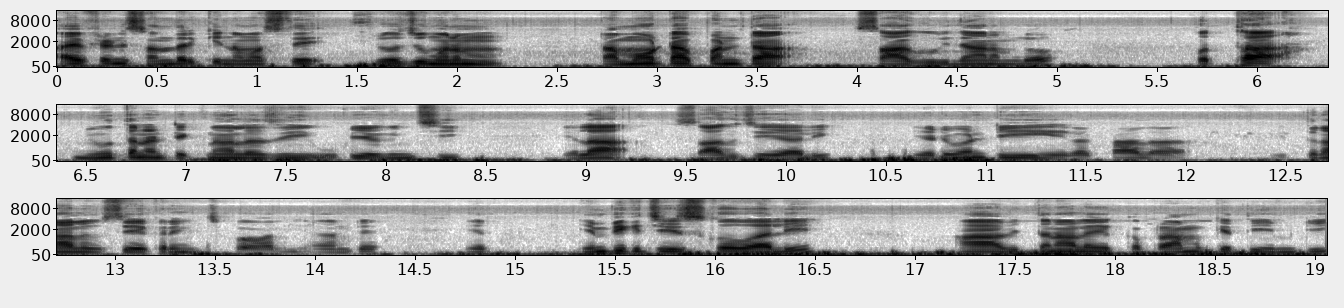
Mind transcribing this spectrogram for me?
హాయ్ ఫ్రెండ్స్ అందరికీ నమస్తే. ఈరోజు మనం టమోటా పంట సాగు విధానంలో కొత్త నూతన టెక్నాలజీ ఉపయోగించి ఎలా సాగు చేయాలి ఎటువంటి రకాల విత్తనాలు సేకరించుకోవాలి అంటే ఎంపిక చేసుకోవాలి ఆ విత్తనాల యొక్క ప్రాముఖ్యత ఏమిటి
